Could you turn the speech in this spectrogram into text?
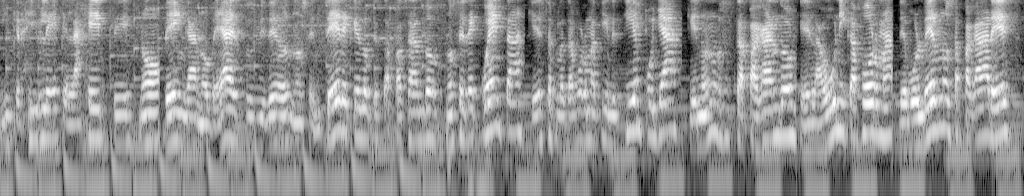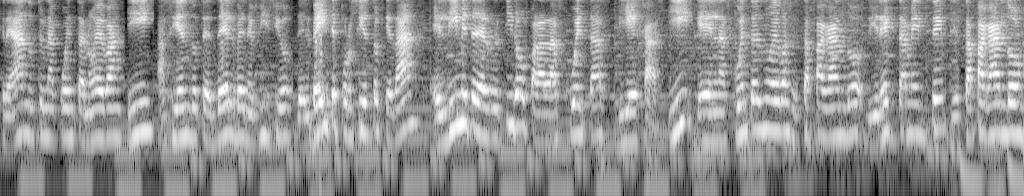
increíble que la gente no venga, no vea estos videos, no se entere qué es lo que está pasando, no se dé cuenta que esta plataforma tiene tiempo ya, que no nos está pagando. Que la única forma de volvernos a pagar es creándote una cuenta nueva y haciéndote del beneficio del 20% que da el límite de retiro para las cuentas viejas y que en las cuentas nuevas está pagando directamente y está pagando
